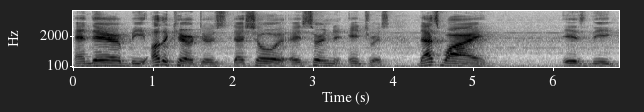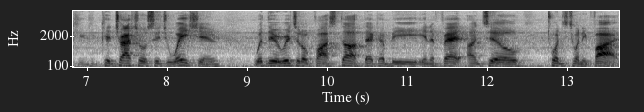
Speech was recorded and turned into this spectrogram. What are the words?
and there be other characters that show a certain interest. That's why is the contractual situation with the original Fox stuff that could be in effect until 2025.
